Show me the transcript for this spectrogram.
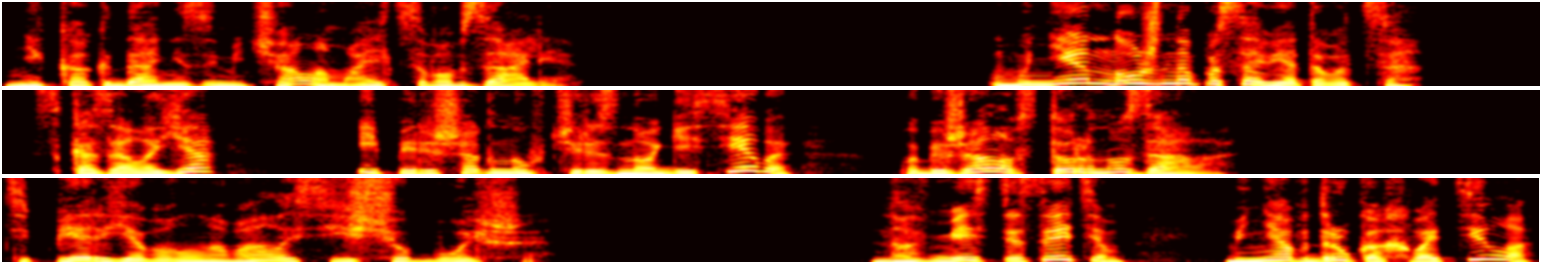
никогда не замечала Мальцева в зале. «Мне нужно посоветоваться», — сказала я и, перешагнув через ноги Севы, побежала в сторону зала. Теперь я волновалась еще больше. Но вместе с этим меня вдруг охватила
